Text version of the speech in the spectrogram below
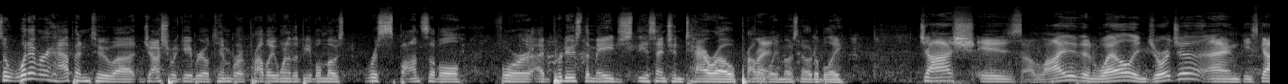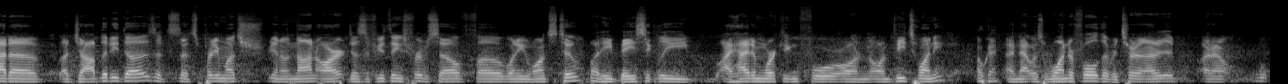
So whatever happened to uh, Joshua Gabriel Timbrook, probably one of the people most responsible for I produced the Mage, the Ascension Tarot, probably Right. most notably. Josh is alive and well in Georgia, and he's got a, a job that he does. It's that's pretty much you know non-art. Does a few things for himself uh, when he wants to, but he basically I had him working for on on V20 Okay. and that was wonderful. The return, I, I don't.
